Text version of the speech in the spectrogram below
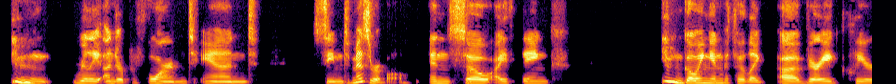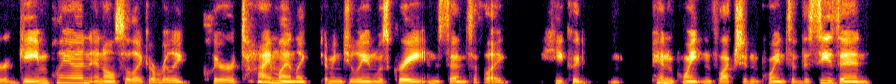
really underperformed and seemed miserable and so i think going in with a like a very clear game plan and also like a really clear timeline like i mean julian was great in the sense of like he could pinpoint inflection points of the season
